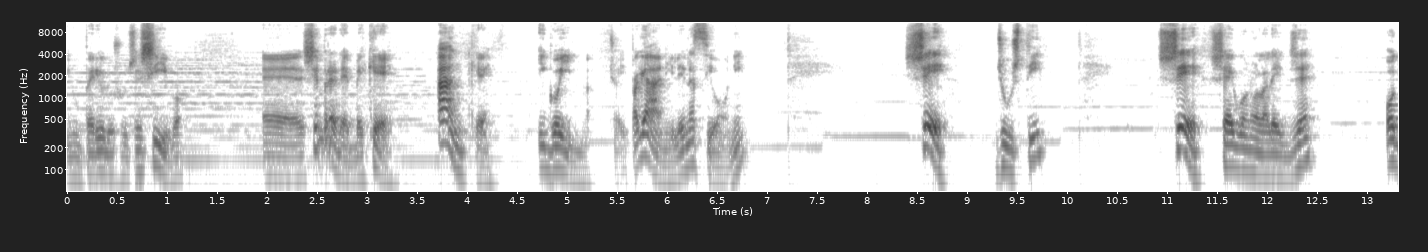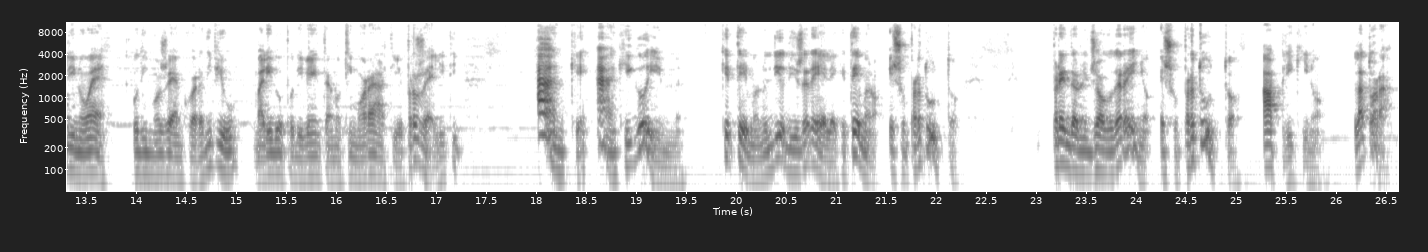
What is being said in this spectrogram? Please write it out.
in un periodo successivo, eh, sembrerebbe che anche i goim, cioè i pagani, le nazioni, se giusti, se seguono la legge, o di Noè o di Mosè ancora di più, ma lì dopo diventano timorati e proseliti, anche, anche i goim, che temono il Dio di Israele, che temono e soprattutto prendano il gioco del regno e soprattutto applichino la Torah,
